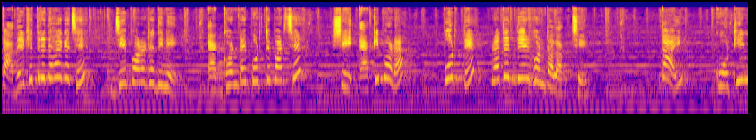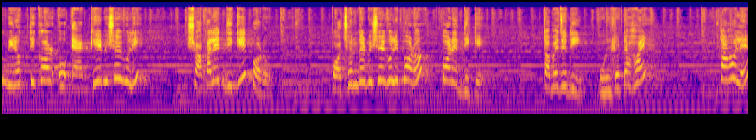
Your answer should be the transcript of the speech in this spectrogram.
তাদের ক্ষেত্রে দেখা গেছে, যে পড়াটা দিনে এক ঘন্টায় পড়তে পারছে, সেই একই পড়া পড়তে রাতে দেড় ঘণ্টা লাগছে। তাই কঠিন, বিরক্তিকর ও একঘেয়ে বিষয়গুলি সকালের দিকেই পড়ো। পছন্দের বিষয়গুলি পড়ো পরের দিকে। তবে যদি উল্টোটা হয়, তাহলে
